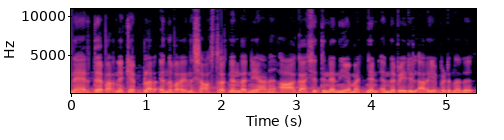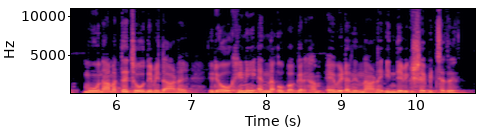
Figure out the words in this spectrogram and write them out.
നേരത്തെ പറഞ്ഞ കെപ്ലർ എന്ന് പറയുന്ന ശാസ്ത്രജ്ഞൻ തന്നെയാണ് ആകാശത്തിന്റെ നിയമജ്ഞൻ എന്ന പേരിൽ അറിയപ്പെടുന്നത്. മൂന്നാമത്തെ ചോദ്യം ഇതാണ് രോഹിണി എന്ന ഉപഗ്രഹം എവിടെ നിന്നാണ് ഇന്ത്യ വിക്ഷേപിച്ചത്?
